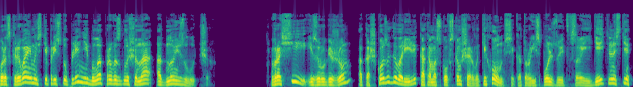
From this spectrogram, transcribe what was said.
по раскрываемости преступлений была провозглашена одной из лучших. В России и за рубежом о Кашко заговорили как о московском Шерлоке Холмсе, который использует в своей деятельности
